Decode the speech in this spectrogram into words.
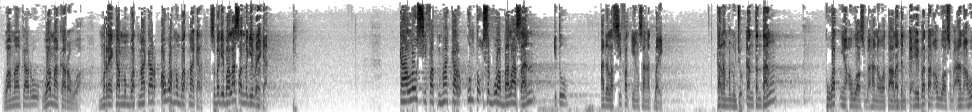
Wa makaru wa makarallah. Mereka membuat makar, Allah membuat makar sebagai balasan bagi mereka. Kalau sifat makar untuk sebuah balasan itu adalah sifat yang sangat baik. Karena menunjukkan tentang kuatnya Allah Subhanahu wa taala dan kehebatan Allah Subhanahu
